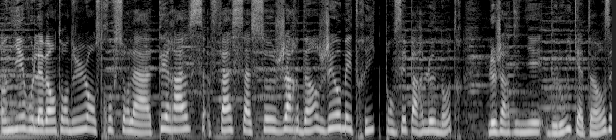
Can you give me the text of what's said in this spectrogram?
On y est, vous l'avez entendu, on se trouve sur la terrasse face à ce jardin géométrique pensé par le nôtre, le jardinier de Louis XIV.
